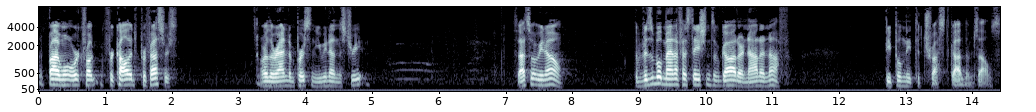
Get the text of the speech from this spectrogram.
It probably won't work for, for college professors or the random person you meet on the street. So that's what we know. The visible manifestations of God are not enough. People need to trust God themselves.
